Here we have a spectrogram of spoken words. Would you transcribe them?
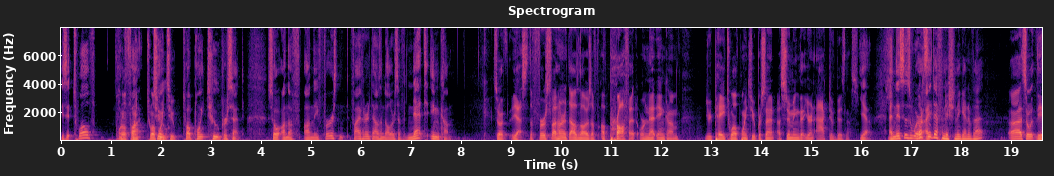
is at 12 12.2. 12.2 percent. So on the on the first five hundred thousand dollars of net income, so if, yes, the first five hundred thousand dollars of of profit or net income, you pay twelve point two percent, assuming that you're an active business. yeah, and this is where What's I, the definition again of that? Uh, so the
